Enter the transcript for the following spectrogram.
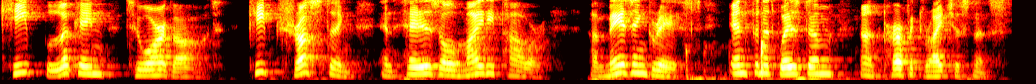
keep looking to our God. Keep trusting in His almighty power, amazing grace, infinite wisdom, and perfect righteousness.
